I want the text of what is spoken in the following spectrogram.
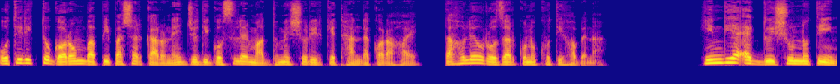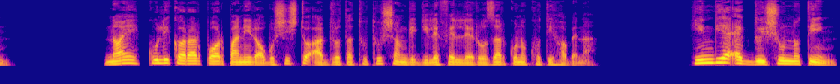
অতিরিক্ত গরম বা পিপাসার কারণে যদি গোসলের মাধ্যমে শরীরকে ঠান্ডা করা হয়, তাহলেও রোজার কোনো ক্ষতি হবে না। হিন্দিয়া এক দুই শূন্য তিন। নয়, কুলি করার পর পানির অবশিষ্ট আর্দ্রতা থুথুর সঙ্গে গিলে ফেললে রোজার কোনো ক্ষতি হবে না। হিন্দিয়া এক দুই শূন্য তিন।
